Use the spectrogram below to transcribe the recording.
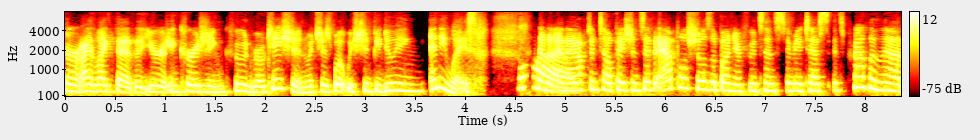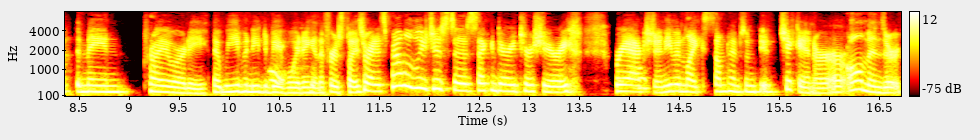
Sure, I like that that you're encouraging food rotation, which is what we should be doing anyways. Yeah. And, and, I often tell patients if apple shows up on your food sensitivity test, it's probably not the main priority that we even need to be avoiding in the first place, right? It's probably just a secondary, tertiary reaction. Even like sometimes when chicken or, or almonds or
